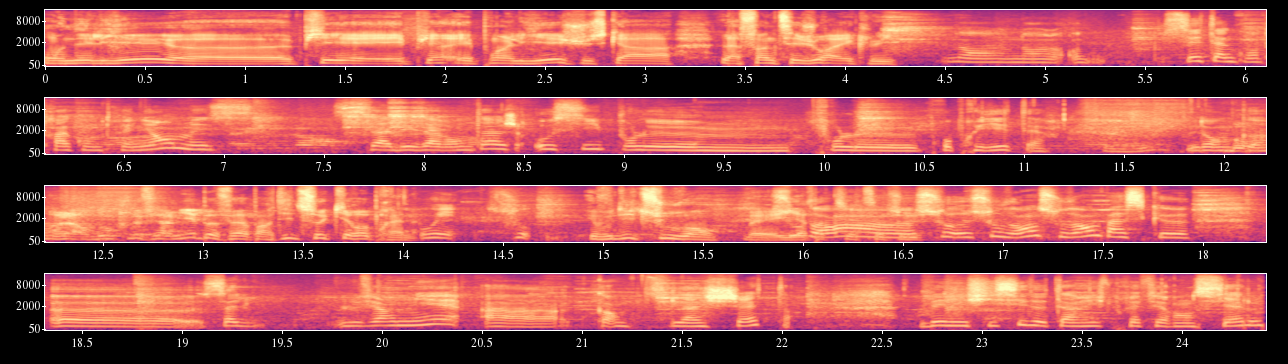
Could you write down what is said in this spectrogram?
on est lié euh, pied et, et poings liés jusqu'à la fin de ses jours avec lui. Non, non, c'est un contrat contraignant, mais ça a des avantages aussi pour le, pour le propriétaire Mhm. Donc, euh, alors donc le fermier peut faire partie de ceux qui reprennent. Oui. Et vous dites souvent, mais il y a pas de euh, souvent, souvent parce que euh, le fermier, a, quand il achète, bénéficie de tarifs préférentiels.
